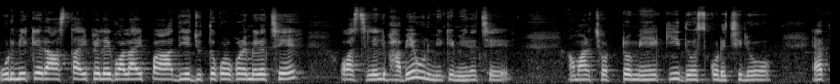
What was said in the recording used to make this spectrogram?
উর্মিকে রাস্তায় ফেলে গলায় পা দিয়ে যুদ্ধ করে করে মেরেছে, অশ্লীলভাবে উর্মিকে মেরেছে। আমার ছোট্ট মেয়ে কি দোষ করেছিল? এত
